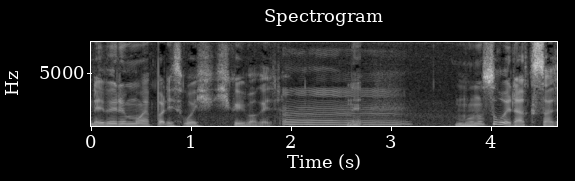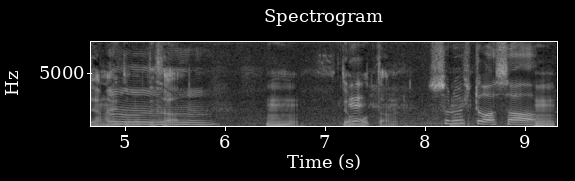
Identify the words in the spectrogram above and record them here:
レベルもやっぱりすごい低いわけじゃん、うんものすごい落差じゃないと思ってさ。ううんん。って思ったのよ。その人はさうん。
